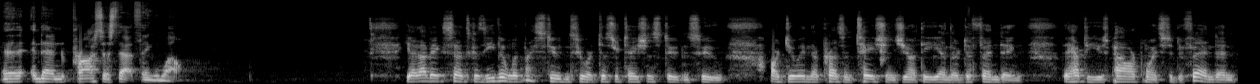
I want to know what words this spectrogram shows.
and, and then process that thing well. Yeah, that makes sense because even with my students who are dissertation students who are doing their presentations, you know, at the end they're defending, they have to use PowerPoints to defend. And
